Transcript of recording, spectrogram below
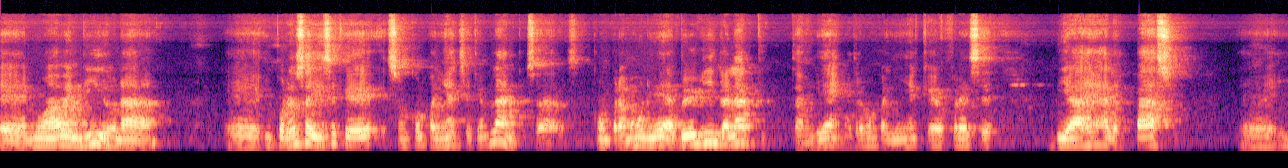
eh, no ha vendido nada. Eh, y por eso se dice que son compañías de cheque en blanco. O sea, compramos una idea. Virgin Galactic también, otra compañía que ofrece viajes al espacio. Eh, y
